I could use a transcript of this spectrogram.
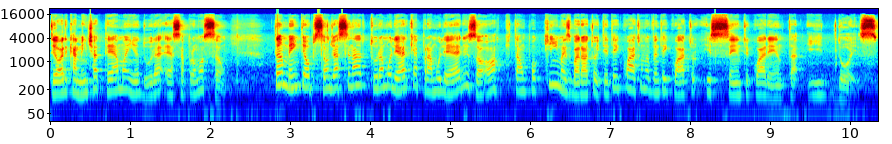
teoricamente até amanhã dura essa promoção. Também tem a opção de assinatura mulher, que é para mulheres, ó, que está um pouquinho mais barato, 84, 94 e 142.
